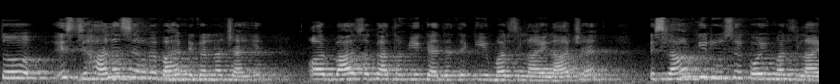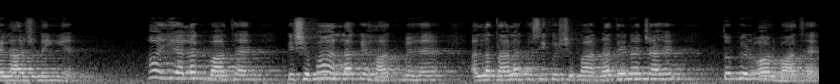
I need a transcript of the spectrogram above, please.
تو اس جہالت سے ہمیں باہر نکلنا چاہیے۔ اور بعض اوقات ہم یہ کہہ دیتے کہ یہ مرض لا علاج ہے۔ اسلام کی روح سے کوئی مرض لا علاج نہیں ہے۔ ہاں یہ الگ بات ہے کہ شفا اللہ کے ہاتھ میں ہے، اللہ تعالیٰ کسی کو شفا نہ دینا چاہے، تو پھر اور بات ہے۔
